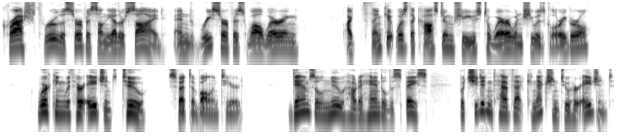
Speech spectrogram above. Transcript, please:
crash through the surface on the other side, and resurface while wearing. I think it was the costume she used to wear when she was Glory Girl. Working with her agent, too, Sveta volunteered. Damsel knew how to handle the space, but she didn't have that connection to her agent.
